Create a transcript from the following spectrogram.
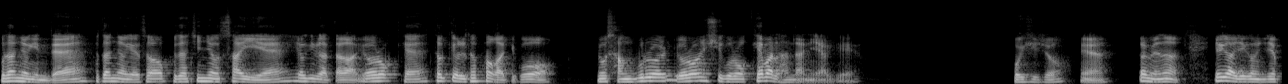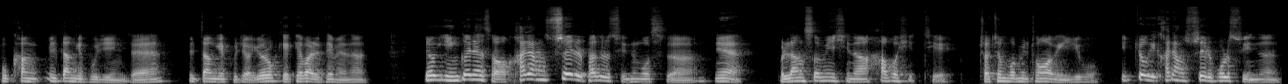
부산역인데 부산역에서 부산 진역 사이에 여기를 갖다가 요렇게 덮개를 덮어가지고 요 상부를 요런 식으로 개발을 한다는 이야기예요. 보이시죠? 예. 그러면은 여기가 지금 이제 북한 1단계 부지인데 1단계 부지가 요렇게 개발이 되면은 여기 인근에서 가장 수혜를 받을 수 있는 곳은 예, 블랑 서밋이나 하버시티, 조천범일 동합이지고 이쪽이 가장 수혜를 볼 수 있는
